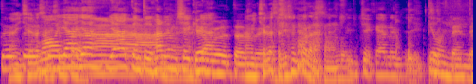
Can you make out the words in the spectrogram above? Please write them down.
te, A mi te. chela se No, ya, para- ya, ya con tu Harlem Shake Qué ya. brutos, A mi chela se le hizo un corazón, güey. Pinche Harlem Shake. Qué bonito.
